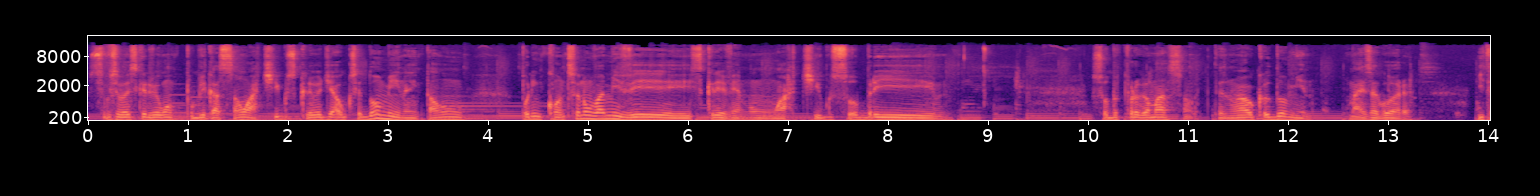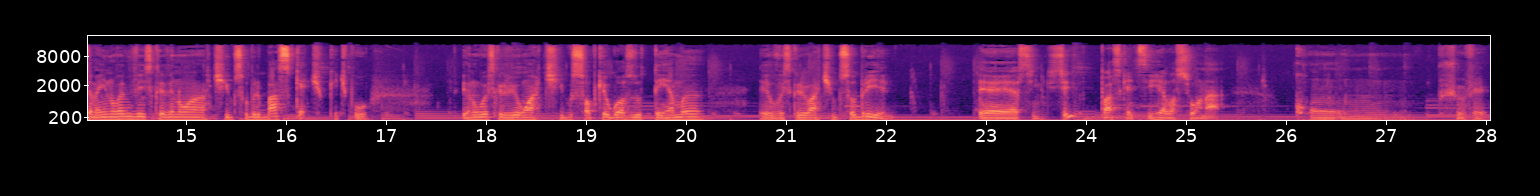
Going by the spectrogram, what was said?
se você vai escrever uma publicação, um artigo, escreva de algo que você domina. Então, por enquanto, você não vai me ver escrevendo um artigo sobre sobre programação. Não é o que eu domino. Mas agora, e também não vai me ver escrevendo um artigo sobre basquete, porque tipo, eu não vou escrever um artigo só porque eu gosto do tema, eu vou escrever um artigo sobre ele. É assim, se basquete se relacionar com. Deixa eu ver.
